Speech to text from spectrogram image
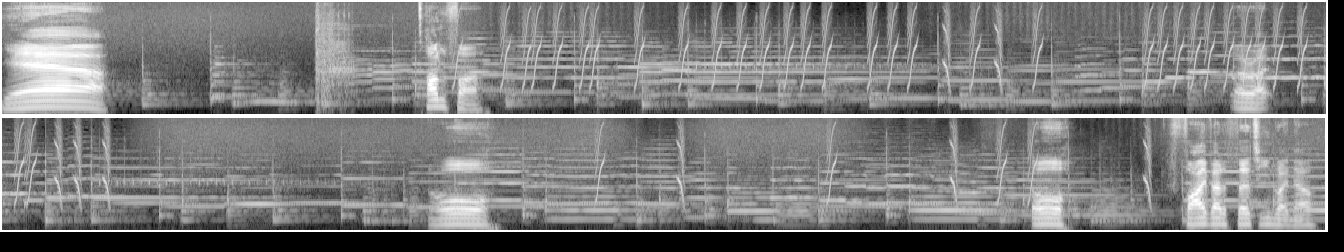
Yeah. Tonfa. Alright. Oh. Oh. 5 out of 13 right now.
